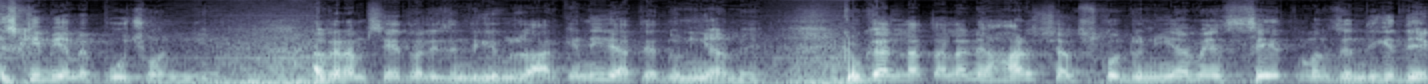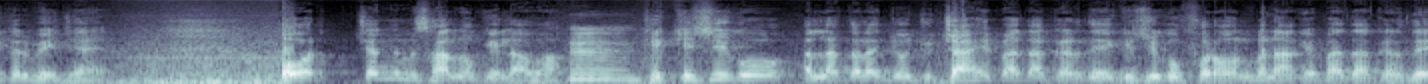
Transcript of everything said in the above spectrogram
इसकी भी हमें पूछ होनी है। अगर हम सेहत वाली ज़िंदगी गुजार के नहीं जाते दुनिया में, क्योंकि अल्लाह ताला ने हर शख्स को दुनिया में सेहतमंद ज़िंदगी देकर भेजा है। और चंद मिसालों के अलावा कि किसी को अल्लाह ताला जो, जो चाहे पैदा कर दे किसी को फ़रौन बना के पैदा कर दे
